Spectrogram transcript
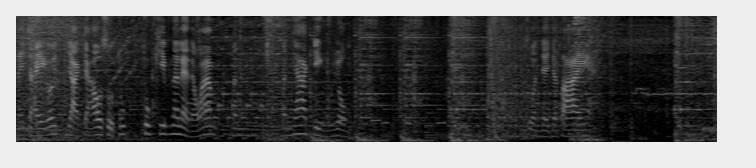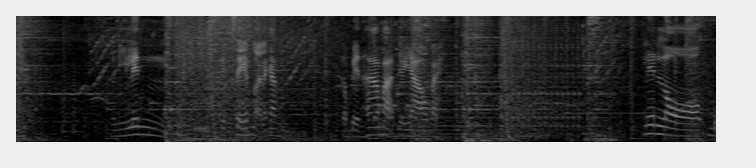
ในใจก็อยากจะเอาสุดทุกทุกคลิปนั่นแหละ แต่ว่ามันมันยากจริงคุณผู้ชม ส่วนใหญ่จะตายไงวันนี้เล่นเซฟเซฟๆหน่อยแล้วกัน กับเบ็ด5บาทยาวๆไป เล่นรอโบ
